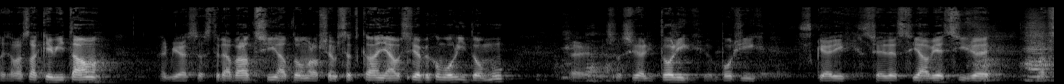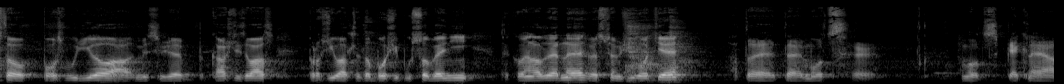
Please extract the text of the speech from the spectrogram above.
Tak vás taky vítám, milé sestry a bratři, na tom našem setkání. Já myslím, že bychom mohli jít domů. Eh, my jsme si tolik božích skvělých svědectví a věcí, že nás to pozbudilo a myslím, že každý z vás prožívá to boží působení takové nádherné ve svém životě a to je, to je moc, eh, moc pěkné a,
